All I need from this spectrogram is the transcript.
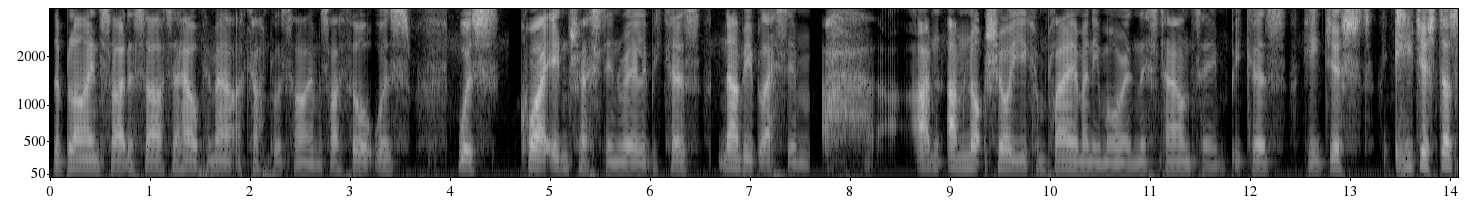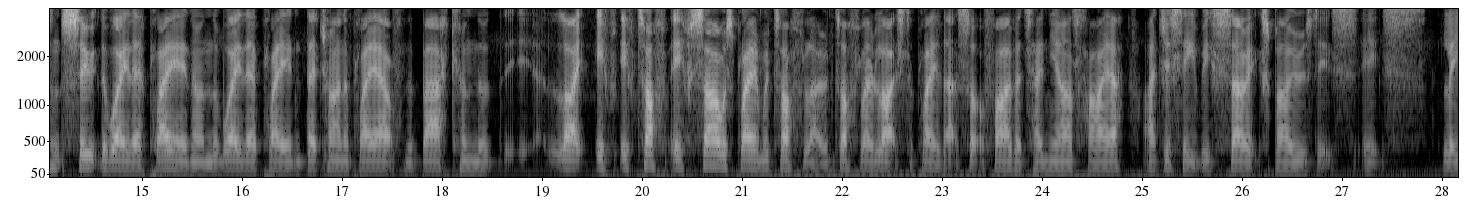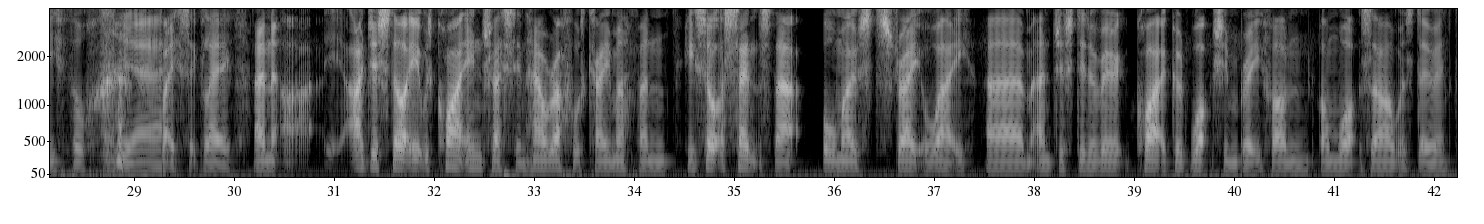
the blind side of Sarr to help him out a couple of times, I thought was was quite interesting, really, because Naby, bless him, I'm I'm not sure you can play him anymore in this town team because he just he just doesn't suit the way they're playing and the way they're playing. They're trying to play out from the back and the like. If if Toff if Sarr was playing with Toffolo and Toffolo likes to play that sort of five or ten yards higher, I just think he'd be so exposed. It's it's lethal, Yeah. basically. And I, I just thought it was quite interesting how Ruffels came up and he sort of sensed that almost straight away um, and just did a very quite a good watching brief on, on what Sarr was doing.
